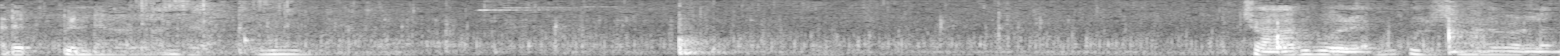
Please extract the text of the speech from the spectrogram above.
അരപ്പിന്റെ വെള്ളം ചേർക്കും ചാറ് പോലെ കുറച്ചും കൂടി വെള്ളം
